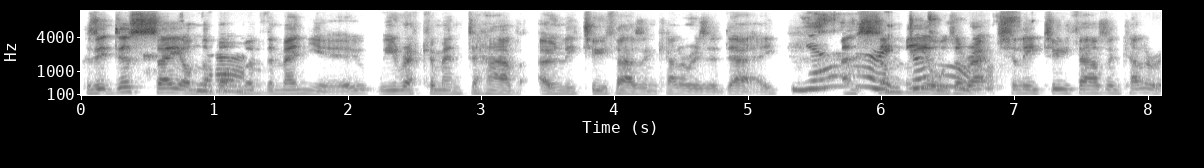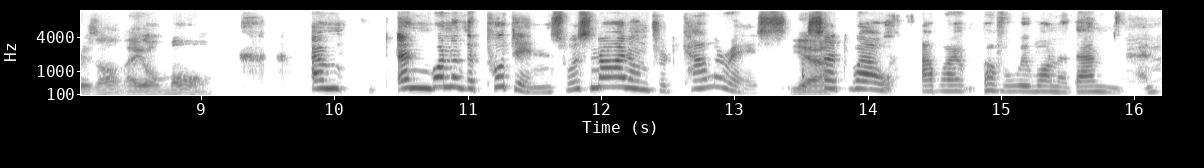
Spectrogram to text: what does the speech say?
Because it does say on the bottom of the menu, we recommend to have only 2000 calories a day. Yeah, And some meals are actually 2000 calories, aren't they? Or more. Um, and one of the puddings was 900 calories. Yeah. I said, well, I won't bother with one of them then.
